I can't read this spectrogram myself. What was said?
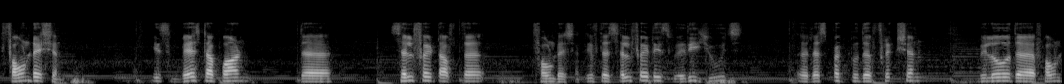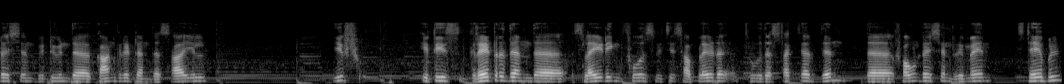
foundation is based upon the self weight of the foundation. If the self weight is very huge uh, respect to the friction below the foundation between the concrete and the soil. If it is greater than the sliding force which is applied through the structure, then the foundation remain stable.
